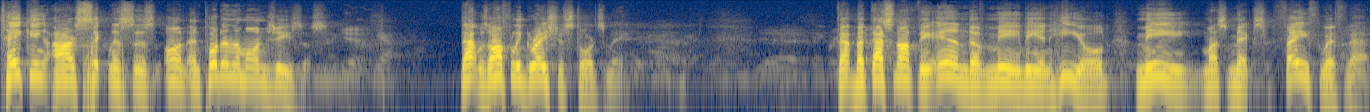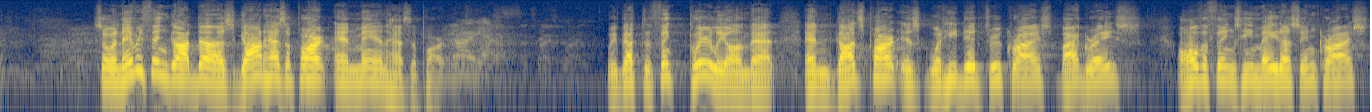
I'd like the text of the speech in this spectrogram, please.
taking our sicknesses on and putting them on Jesus. That was awfully gracious towards me. That, but that's not the end of me being healed. Me must mix faith with that. So, in everything God does, God has a part and man has a part. We've got to think clearly on that. And God's part is what He did through Christ by grace. All the things He made us in Christ.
